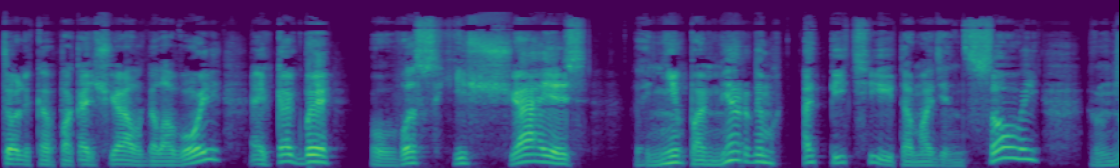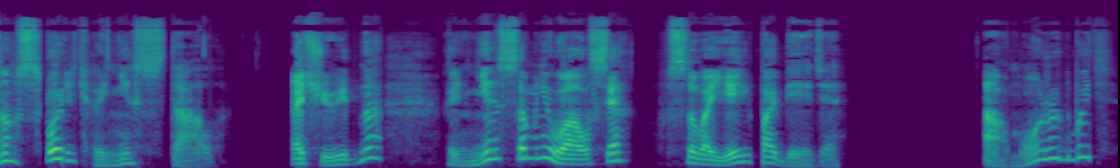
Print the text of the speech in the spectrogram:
только покачал головой, как бы восхищаясь непомерным аппетитом Одинцовой, но спорить не стал. Очевидно, не сомневался в своей победе. А может быть,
